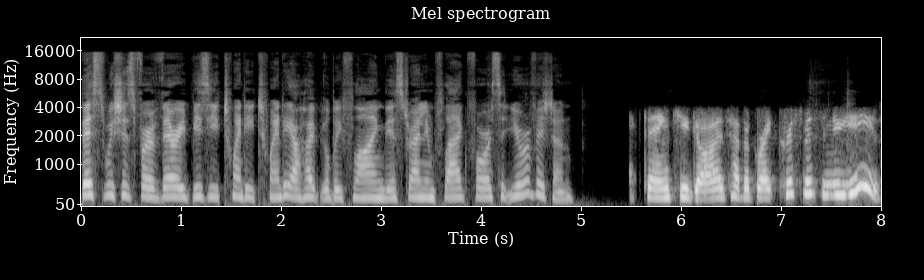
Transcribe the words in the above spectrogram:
best wishes for a very busy 2020. I hope you'll be flying the Australian flag for us at Eurovision. Thank you, guys. Have a great Christmas and New Year's.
